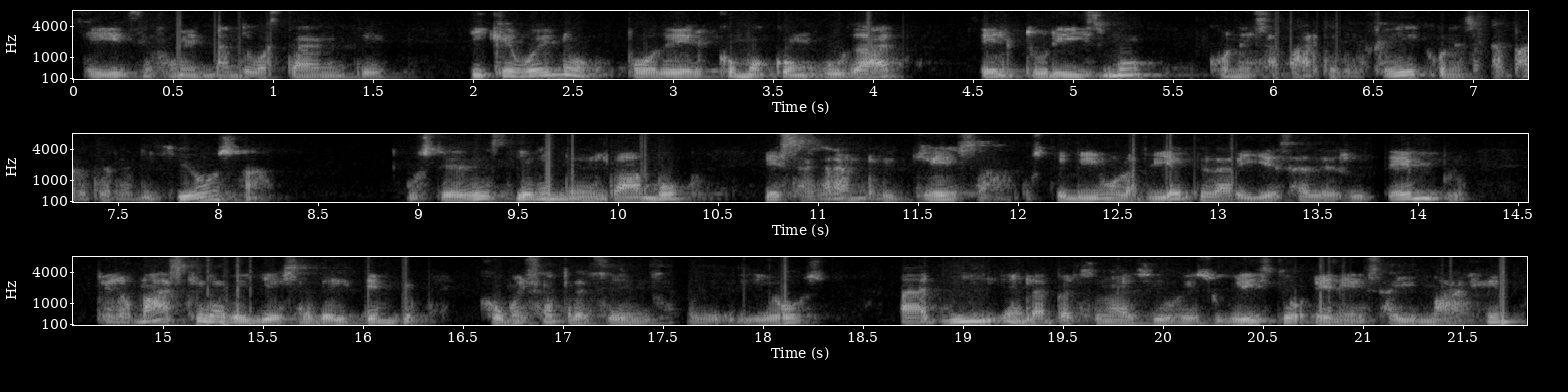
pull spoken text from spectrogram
seguirse fomentando bastante. Y qué bueno poder como conjugar el turismo con esa parte de fe, con esa parte religiosa. Ustedes tienen en el Gambo esa gran riqueza. Usted mismo la advierte, la belleza de su templo. Pero más que la belleza del templo, como esa presencia de Dios allí en la persona de su Jesucristo, en esa imagen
